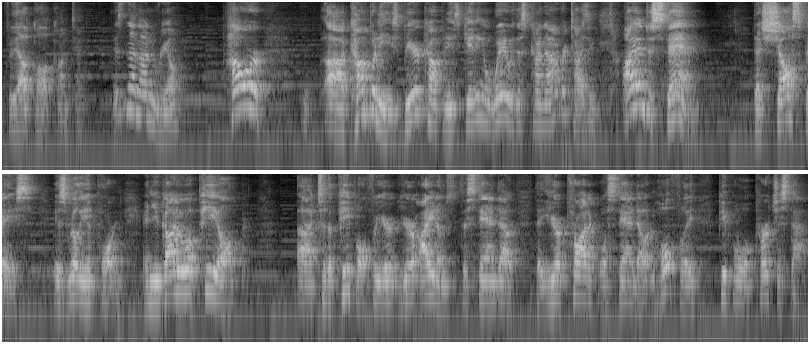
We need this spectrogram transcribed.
for the alcohol content. Isn't that unreal? How are uh, companies, beer companies, getting away with this kind of advertising. I understand that shelf space is really important and you got to appeal uh, to the people for your, your items to stand out, that your product will stand out and hopefully people will purchase that.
